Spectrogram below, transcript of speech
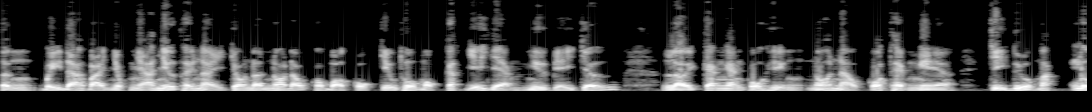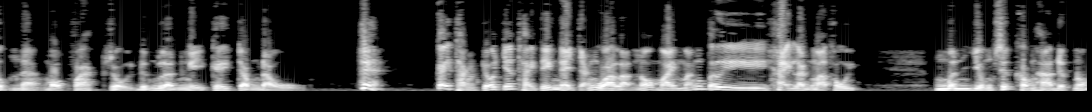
từng bị đả bại nhục nhã như thế này cho nên nó đâu có bỏ cuộc chịu thua một cách dễ dàng như vậy chớ. Lời can ngăn của Hiền nó nào có thèm nghe, chỉ đưa mắt lùm nàng một phát rồi đứng lên nghĩ kế trong đầu. Cái thằng chó chết hai tiếng này chẳng qua là nó may mắn tới hai lần mà thôi. Mình dùng sức không hạ được nó,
